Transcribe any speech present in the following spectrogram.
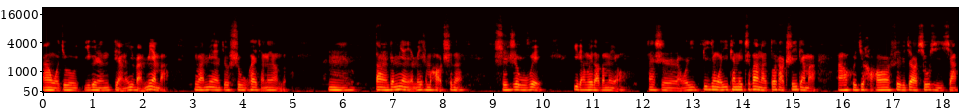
然后我就一个人点了一碗面吧，一碗面就十五块钱的样子。嗯，当然这面也没什么好吃的，食之无味，一点味道都没有。但是我一毕竟我一天没吃饭了，多少吃一点吧。然后回去好好睡个觉，休息一下。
